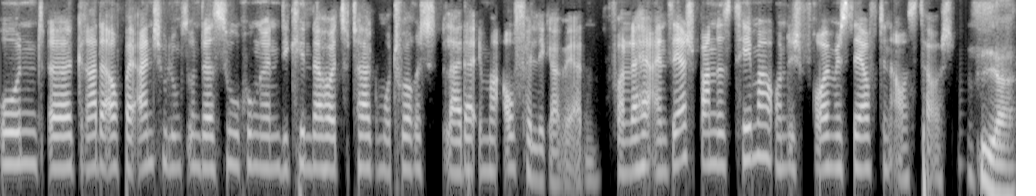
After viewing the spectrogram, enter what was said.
und äh, gerade auch bei Einschulungsuntersuchungen die Kinder heutzutage motorisch leider immer auffälliger werden. Von daher ein sehr spannendes Thema und ich freue mich sehr auf den Austausch. Ja,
